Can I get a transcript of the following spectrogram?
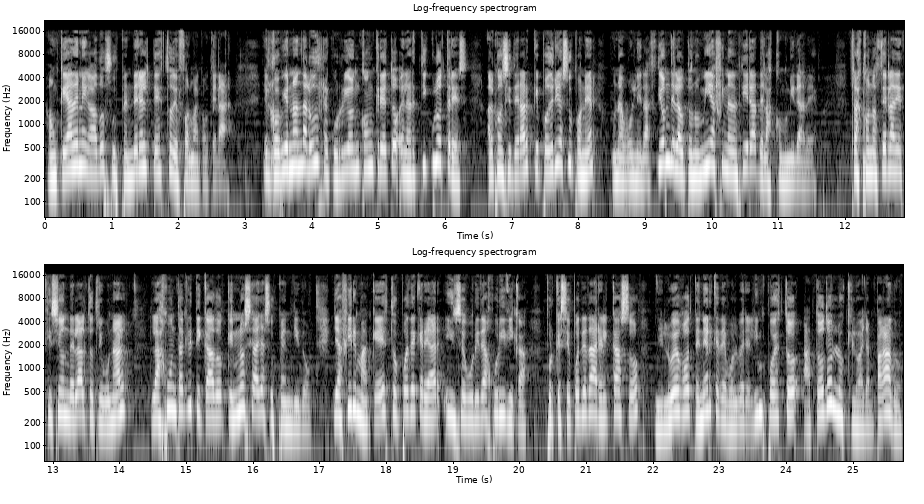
aunque ha denegado suspender el texto de forma cautelar. El Gobierno andaluz recurrió en concreto el artículo 3 al considerar que podría suponer una vulneración de la autonomía financiera de las comunidades. Tras conocer la decisión del alto tribunal, la Junta ha criticado que no se haya suspendido y afirma que esto puede crear inseguridad jurídica, porque se puede dar el caso de luego tener que devolver el impuesto a todos los que lo hayan pagado.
